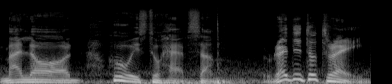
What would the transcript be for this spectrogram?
My lord, who is to have some? Ready to trade.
